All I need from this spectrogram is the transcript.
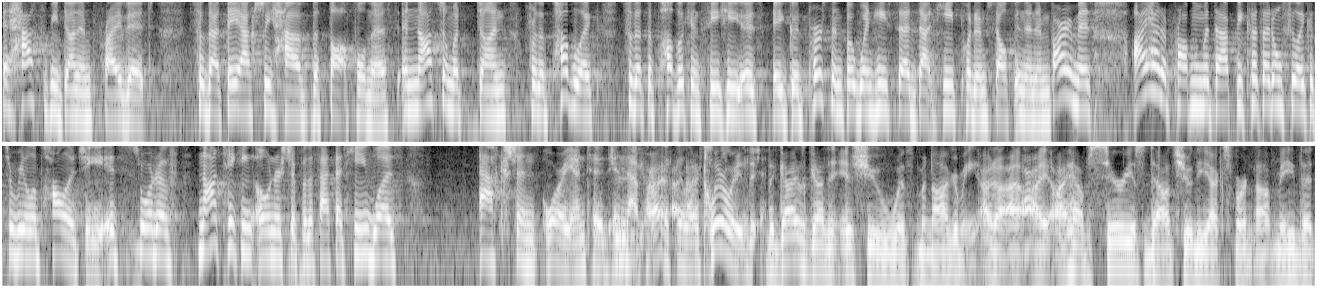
it has to be done in private so that they actually have the thoughtfulness and not so much done for the public so that the public can see he is a good person. But when he said that he put himself in an environment, I had a problem with that because I don't feel like it's a real apology. It's sort of not taking ownership of the fact that he was action oriented well, Judy, in that particular I, I, clearly the, the, guy's got an issue with monogamy. I, yes. I, have serious doubts you're the expert not me that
